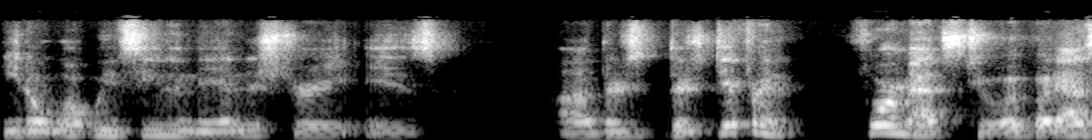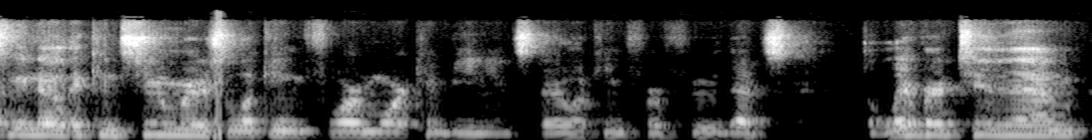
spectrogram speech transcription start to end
you know what we've seen in the industry is uh, there's there's different formats to it, but as we know, the consumer is looking for more convenience. They're looking for food that's delivered to them.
